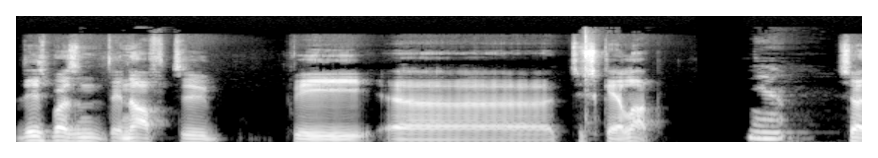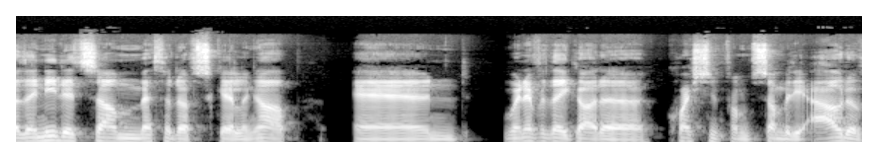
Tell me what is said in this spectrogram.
this wasn't enough to be uh, to scale up. Yeah. So they needed some method of scaling up. And whenever they got a question from somebody out of,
